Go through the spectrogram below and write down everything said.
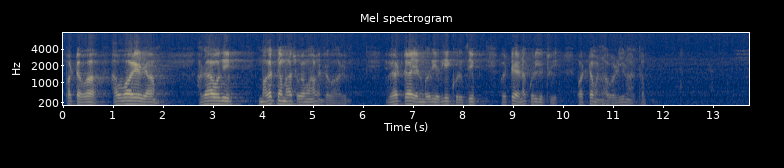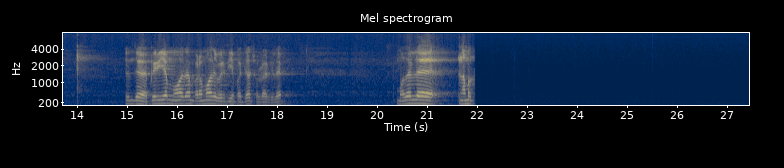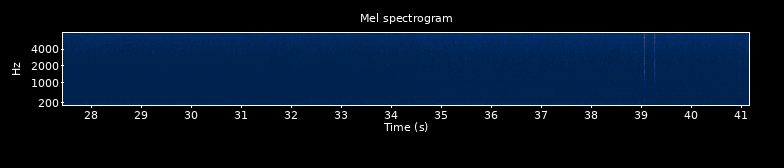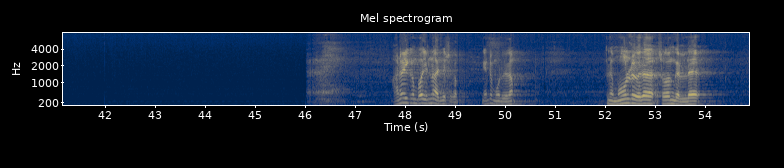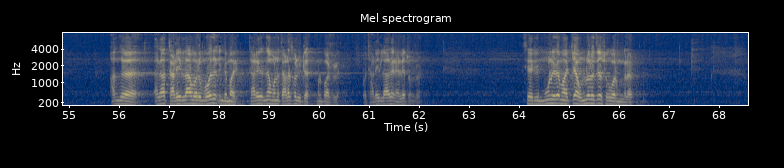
பட்டவா? அவ்வாறே யாம். அதாவது மகத்தம சுகமாம் என்றவாறு. வேட்டா என்பது எதிகை குறித்து வெட்ட என குறியிற்று. பட்டம் என வழியின் அர்த்தம்? இந்த பெரிய மோதம் பிரமோத விருத்தியை பற்றி தான் சொல்கிறார் இதில். முதல்ல நமக்கு அனுபவிக்கும் போது இன்னும் அதிக சுகம். என்று மூன்று விதம். இந்த மூன்று வித சுகங்களில் அந்த அதாவது தடை இல்லாமல் வரும்போது இந்த மாதிரி. தடை இருந்தால் முன்ன தடை சொல்லிட்டார் முன்பாட்டில். இப்போ தடை இல்லாத நிலையை சொல்கிறார் சரி மூணு விதமாச்சா? இன்னொரு சுகம் வருங்கிறார்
